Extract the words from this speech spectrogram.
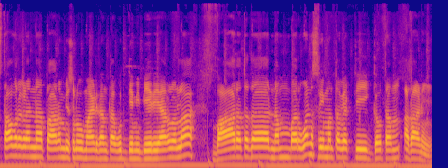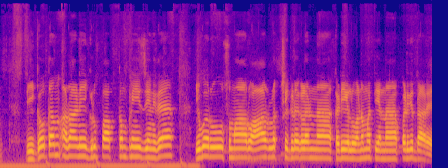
ಸ್ಥಾವರಗಳನ್ನು ಪ್ರಾರಂಭಿಸಲು ಮಾಡಿದಂಥ ಉದ್ಯಮಿ ಬೇರೆ ಯಾರೂ ಅಲ್ಲ, ಭಾರತದ ನಂಬರ್ ಒನ್ ಶ್ರೀಮಂತ ವ್ಯಕ್ತಿ Gautam Adani. The Gautam Adani group of companies ಏನಿದೆ, ಇವರು ಸುಮಾರು ಆರು ಲಕ್ಷ ಗಿಡಗಳನ್ನು ಕಡಿಯಲು ಅನುಮತಿಯನ್ನು ಪಡೆದಿದ್ದಾರೆ.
